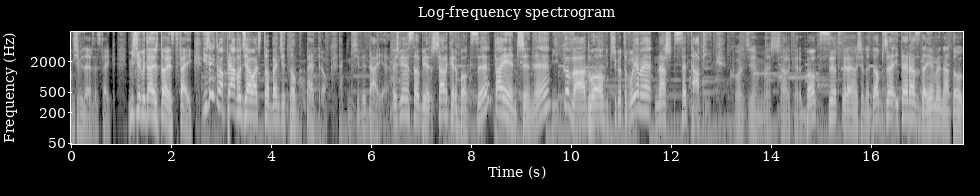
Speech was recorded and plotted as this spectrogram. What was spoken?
Mi się wydaje, że to jest fake. Mi się wydaje, że to jest fake. Jeżeli to ma prawo działać, to będzie to bedrock. Tak mi się wydaje. Weźmiemy sobie shulker boxy, pajęczyny i kowadło i przygotowujemy nasz setupik. Kładziemy shulker boxy, otwierają się one dobrze i teraz dajemy na to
